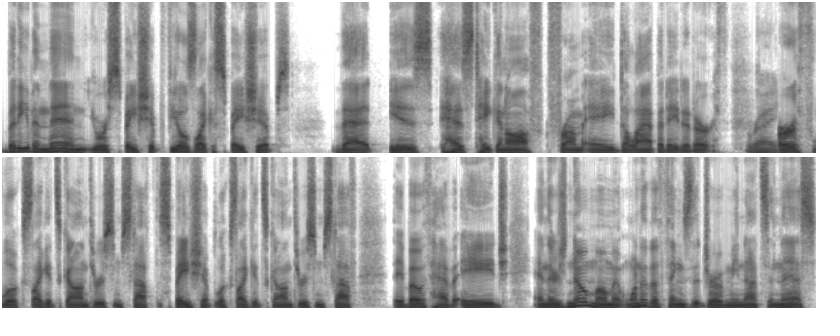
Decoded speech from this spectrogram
But even then, your spaceship feels like a spaceship's that is has taken off from a dilapidated Earth. right, Earth looks like it's gone through some stuff. The spaceship looks like it's gone through some stuff. They both have age. And there's no moment. One of the things that drove me nuts in this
